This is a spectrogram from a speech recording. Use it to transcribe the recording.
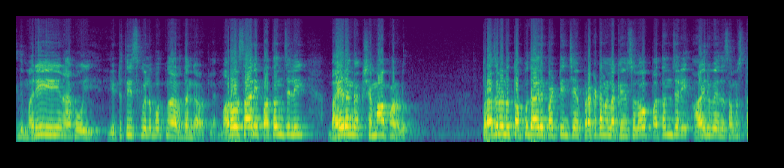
ఇది మరీ నాకు ఎటు తీసుకువెళ్ళిపోతున్నారో అర్థం కావట్లేదు మరోసారి పతంజలి బహిరంగ క్షమాపణలు. ప్రజలను తప్పుదారి పట్టించే ప్రకటనల కేసులో పతంజలి ఆయుర్వేద సంస్థ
